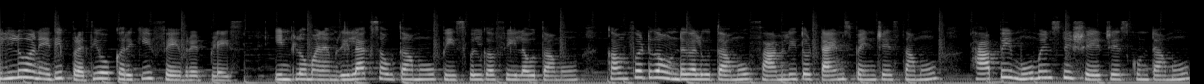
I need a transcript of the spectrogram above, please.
ఇల్లు అనేది ప్రతి ఒక్కరికి ఫేవరెట్ ప్లేస్ ఇంట్లో మనం రిలాక్స్ అవుతాము పీస్ఫుల్గా ఫీల్ అవుతాము కంఫర్ట్గా ఉండగలుగుతాము ఫ్యామిలీతో టైం స్పెండ్ చేస్తాము హ్యాపీ మూమెంట్స్ని షేర్ చేసుకుంటాము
